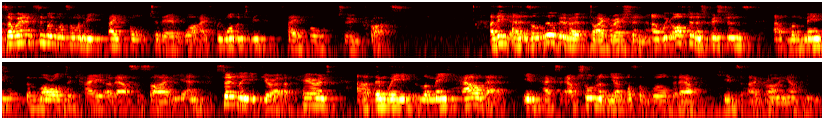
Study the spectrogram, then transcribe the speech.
So we don't simply want someone to be faithful to their wife, we want them to be faithful to Christ. I think uh, there's a little bit of a digression. Uh, we often, as Christians, uh, lament the moral decay of our society. And certainly, if you're a parent, uh, then we lament how that impacts our children. You know, what's the world that our kids are growing up in?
